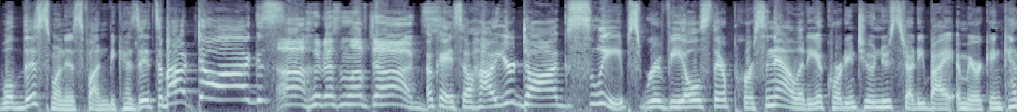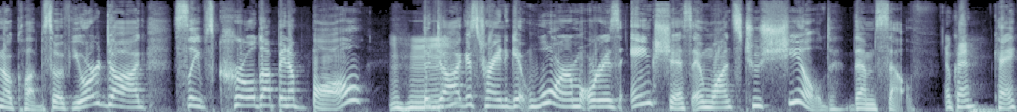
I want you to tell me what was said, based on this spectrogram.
Well, this one is fun because it's about dogs. Ah, who doesn't love dogs? Okay, so how your dog sleeps reveals their personality, according to a new study by American Kennel Club. So if your dog sleeps curled up in a ball, the dog is trying to get warm or is anxious and wants to shield themselves. Okay. Okay.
